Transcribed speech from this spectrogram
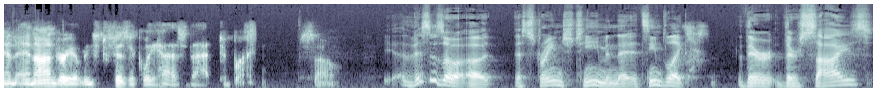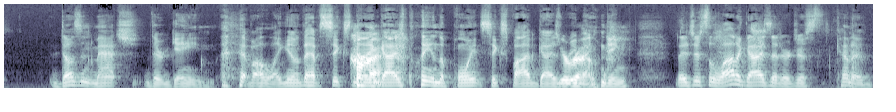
And and Andre at least physically has that to bring. So this is a, a, a strange team in that it seems like their their size doesn't match their game. About like you know they have six Correct. nine guys playing the point, six five guys You're rebounding. Right. There's just a lot of guys that are just kind of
